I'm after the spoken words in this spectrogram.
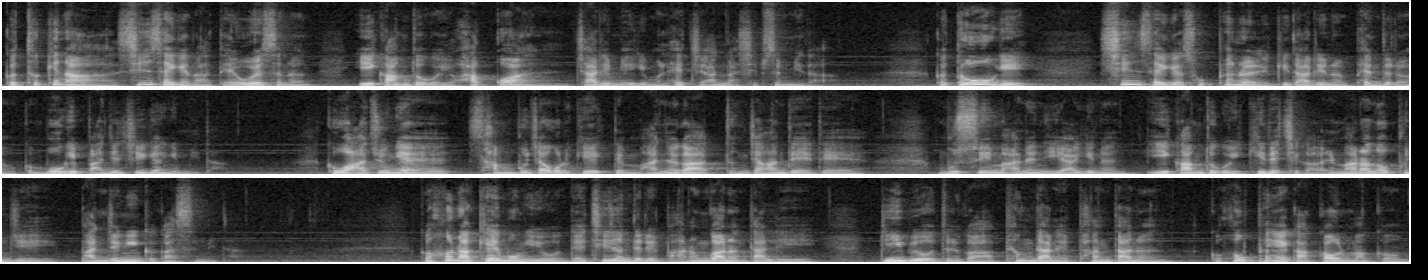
그 특히나 신세계나 대호에서는 이 감독의 확고한 자리매김을 했지 않나 싶습니다. 그 더욱이 신세계 속편을 기다리는 팬들은 그 목이 빠질 지경입니다. 그 와중에 3부작으로 기획된 마녀가 등장한 데에 대해 무수히 많은 이야기는 이 감독의 기대치가 얼마나 높은지 반증인 것 같습니다. 그 허나 개봉 이후 네티즌들의 반응과는 달리 리뷰어들과 평단의 판단은 그 혹평에 가까울 만큼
